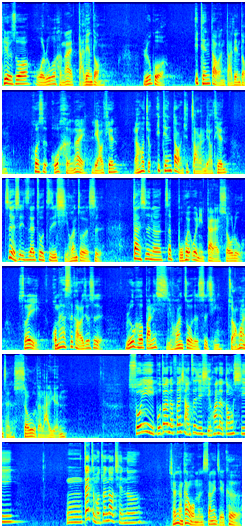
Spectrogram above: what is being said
譬如说，我如果很爱打电动，如果一天到晚打电动，或是我很爱聊天，然后就一天到晚去找人聊天。这也是一直在做自己喜欢做的事，但是呢，这不会为你带来收入，所以我们要思考的就是如何把你喜欢做的事情转换成收入的来源。所以，不断的分享自己喜欢的东西，嗯，该怎么赚到钱呢？想想看，我们上一节课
